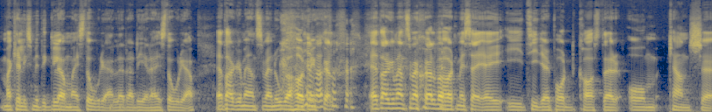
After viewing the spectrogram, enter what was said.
man kan liksom inte glömma historia eller radera historia. Ett argument som jag nog har hört mig själv... Ett argument som jag själv har hört mig säga i, i tidigare podcaster om kanske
